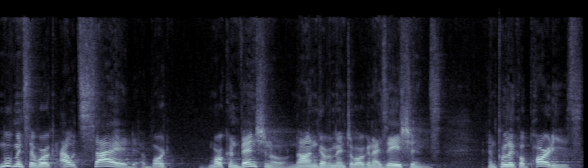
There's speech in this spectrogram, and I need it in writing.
Movements that work outside of more, more conventional non governmental organizations and political parties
